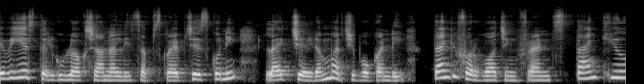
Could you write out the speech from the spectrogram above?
ఏవిఎస్ తెలుగు బ్లాగ్ ఛానల్ని సబ్స్క్రైబ్ చేసుకొని లైక్ చేయడం మర్చిపోకండి. Thank you for watching friends thank you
